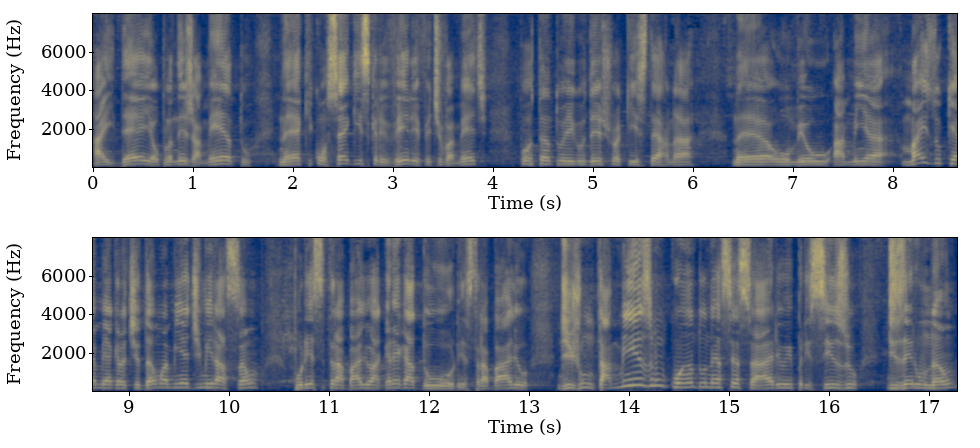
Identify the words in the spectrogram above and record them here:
a ideia, o planejamento, né, que consegue escrever efetivamente. Portanto, Igor, deixo aqui externar né, o meu, a minha, mais do que a minha gratidão, a minha admiração por esse trabalho agregador, esse trabalho de juntar, mesmo quando necessário e preciso dizer um não,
